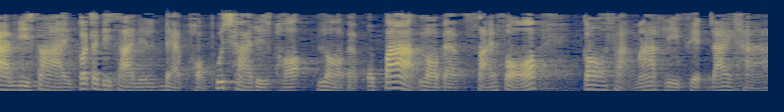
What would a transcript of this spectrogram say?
การดีไซน์ก็จะดีไซน์ในแบบของผู้ชายโดยเฉพาะหล่อแบบโอป้าหล่อแบบสายฝอ ก็สามารถรีเควสได้ครั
